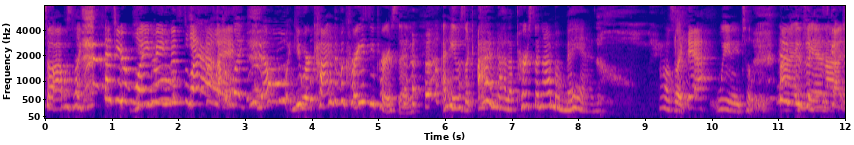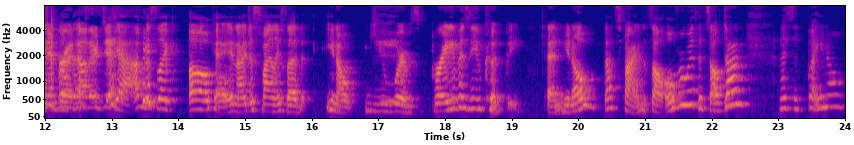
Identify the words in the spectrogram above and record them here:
So I was like, As you're wiping you know, the sweat yeah, away. I'm like, you know, you were kind of a crazy person. And he was like, I'm not a person, I'm a man. I was like, yeah. we need to leave. This I is a cannot discussion for this. another day. Yeah, I'm just like, oh, okay. And I just finally said, you know, you were as brave as you could be. And, you know, that's fine. It's all over with. It's all done. And I said, but, you know,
